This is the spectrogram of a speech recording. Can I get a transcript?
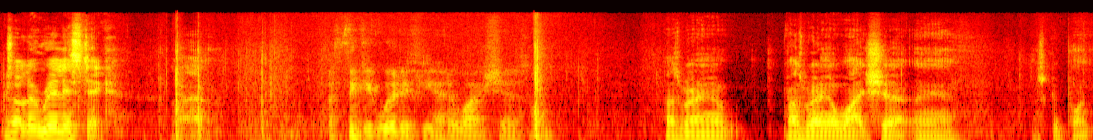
Does that look realistic? I think it would if you had a white shirt on. I was wearing a, I was wearing a white shirt, yeah, that's a good point.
